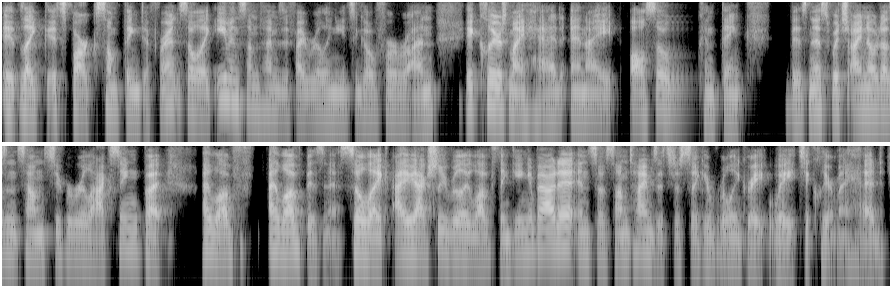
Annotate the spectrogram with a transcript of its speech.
it like it sparks something different. So, like, even sometimes if I really need to go for a run, it clears my head. And I also can think business, which I know doesn't sound super relaxing, but I love I love business. So like I actually really love thinking about it and so sometimes it's just like a really great way to clear my head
